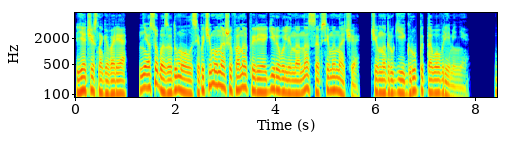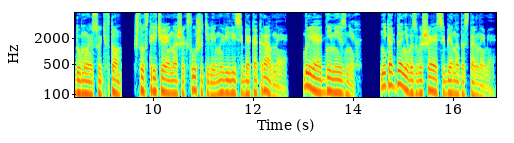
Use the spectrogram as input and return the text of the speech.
Я, честно говоря, не особо задумывался, почему наши фанаты реагировали на нас совсем иначе, чем на другие группы того времени. Думаю, суть в том, что, встречая наших слушателей, мы вели себя как равные, были одними из них, никогда не возвышая себя над остальными.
